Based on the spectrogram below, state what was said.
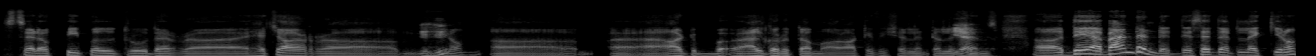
set of people through their uh, hr uh, Mhm. you know uh, uh, art, algorithm or artificial intelligence uh, they abandoned it. They said that like you know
